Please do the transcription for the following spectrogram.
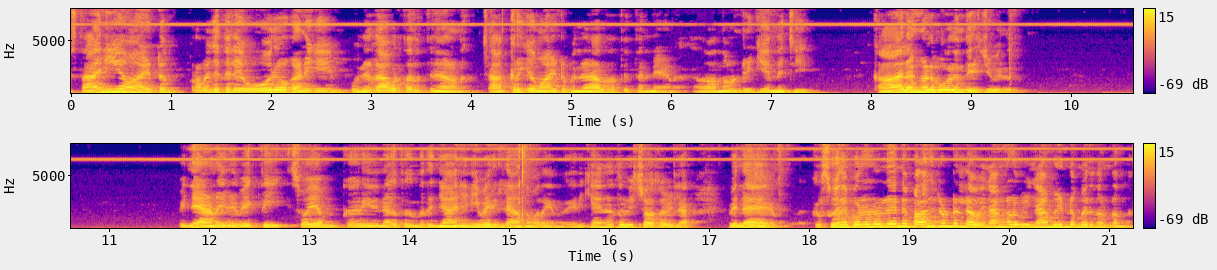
സ്ഥാനീയമായിട്ടും പ്രപഞ്ചത്തിലെ ഓരോ കണികയും പുനരാവർത്തനത്തിനാണ് ചാക്രികമായിട്ട് പുനരാവർത്തനത്തിൽ തന്നെയാണ്. അത് വന്നുകൊണ്ടിരിക്കുക തന്നെ ചെയ്യും. കാലങ്ങൾ പോലും തിരിച്ചു വരുന്നു. പിന്നെയാണ് ഒരു വ്യക്തി സ്വയം കയറി ഇതിനകത്ത് നിന്നിട്ട് ഞാനിനി വരില്ല എന്ന് പറയുന്നത്. എനിക്ക് അതിനകത്ത് വിശ്വാസമില്ല. പിന്നെ ക്രിസ്തുവിനെ പോലുള്ളവർ തന്നെ പറഞ്ഞിട്ടുണ്ടല്ലോ ഞങ്ങൾ ഞാൻ വീണ്ടും വരുന്നുണ്ടെന്ന്.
